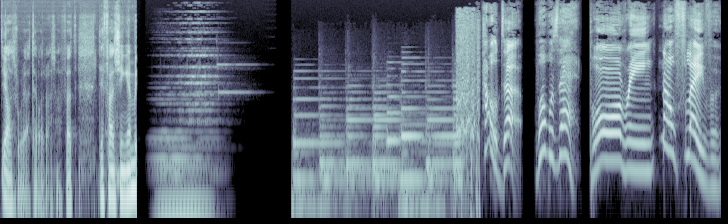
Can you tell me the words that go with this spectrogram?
Jag tror att det var det. så. För att det fanns inga Hold up. What was that? Boring. No flavor.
